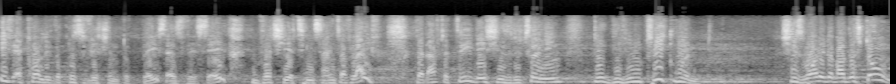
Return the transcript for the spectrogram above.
If at all if the crucifixion took place, as they say, that she had seen signs of life. That after three days she is returning to give him treatment. She's worried about the stone.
